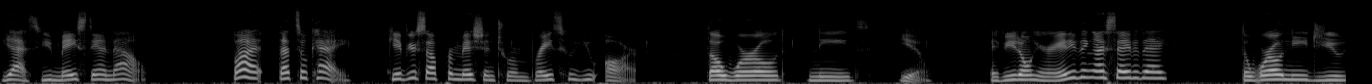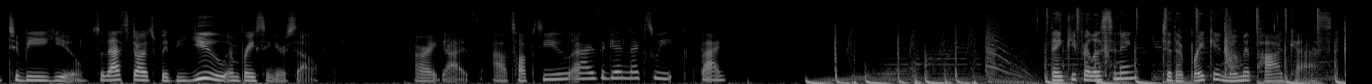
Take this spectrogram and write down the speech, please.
Yes, you may stand out. But that's okay. Give yourself permission to embrace who you are. The world needs you. If you don't hear anything I say today, the world needs you to be you. So that starts with you embracing yourself. All right, guys. I'll talk to you guys again next week. Bye. Thank you for listening to the Breaking Moment podcast.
